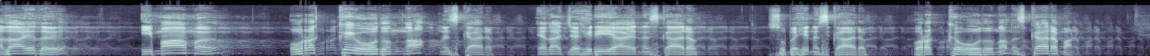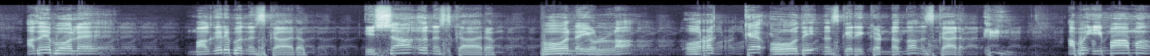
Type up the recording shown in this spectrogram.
അതായത് ഇമാമ് ഉറക്കെ ഓതുന്ന നിസ്കാരം. ഏതാ ജഹരിയായ നിസ്കാരം? സുബഹി നിസ്കാരം. ഉറക്കെ ഓതുന്ന നിസ്കാരമാണ്. അതേപോലെ മകരുബ് നിസ്കാരം ഇഷാ നിസ്കാരം പോലെയുള്ള ഉറക്കെ ഓതി നിസ്കരിക്കേണ്ടുന്ന നിസ്കാരം. അപ്പൊ ഇമാമ്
